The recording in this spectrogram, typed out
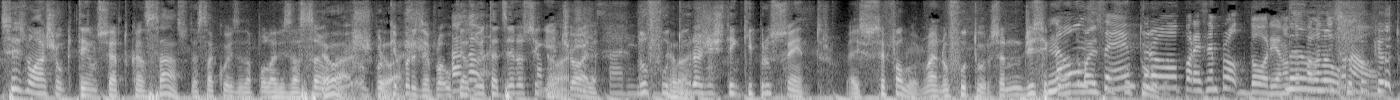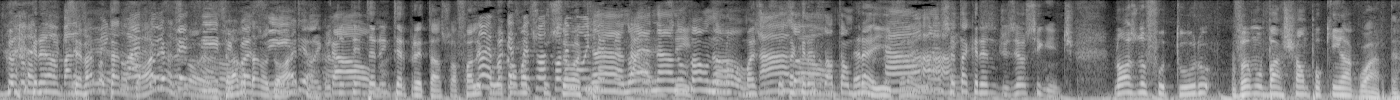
Vocês não acham que tem um certo cansaço dessa coisa da polarização? Eu acho, Porque, eu por acho. exemplo, o que a Zoe está dizendo é o seguinte: olha, no futuro a gente tem que ir para o centro. É isso que você falou, não é? No futuro. Você não disse Não quando, um mas no centro, futuro. por exemplo, Dória. Não, Não, tô falando não, isso, que eu tô- não. que eu- que eu tô querendo Não, dizer. Você vai votar no Dória, Zoe? Você vai votar no Dória? Eu tô tentando interpretar a sua fala Não, e é porque colocar uma as pessoas discussão podem aqui. não. Não, não é- não, não vão, não. mas o que Ah, você tá não, querendo... Peraí, peraí. Ah, O que você sim. tá querendo dizer é o seguinte: nós no futuro vamos baixar um pouquinho a guarda.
